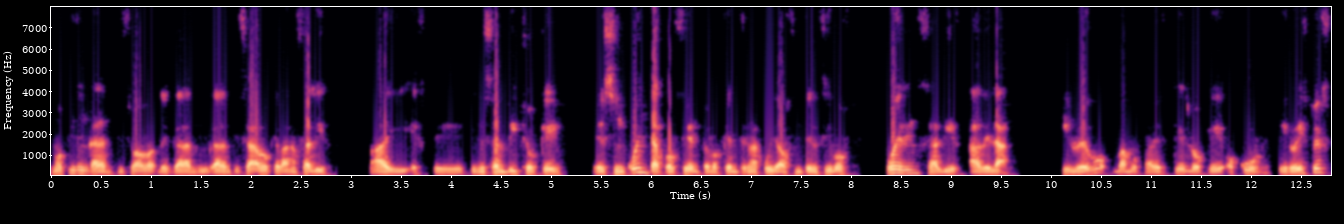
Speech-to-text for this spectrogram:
no tienen garantizado, garantizado que van a salir. Hay este, quienes han dicho que el 50% de los que entren a cuidados intensivos pueden salir adelante. y luego vamos a ver qué es lo que ocurre. Pero esto es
